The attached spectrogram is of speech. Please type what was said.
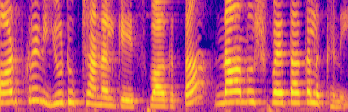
ಸ್ಮಾರ್ಟ್ ಸ್ಕ್ರೀನ್ ಯೂಟ್ಯೂಬ್ ಚಾನಲ್ಗೆ ಸ್ವಾಗತ. ನಾನು ಶ್ವೇತಾ ಕಲಕಣಿ.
